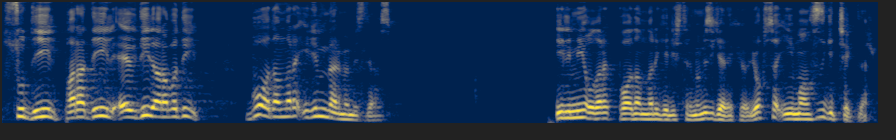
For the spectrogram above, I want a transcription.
su değil, para değil, ev değil, araba değil. Bu adamlara ilim vermemiz lazım. İlmi olarak bu adamları geliştirmemiz gerekiyor. Yoksa imansız gidecekler.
